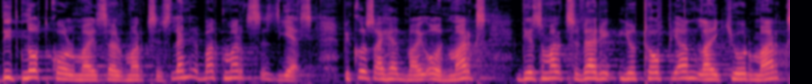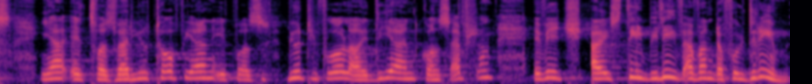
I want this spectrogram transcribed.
did not call myself Marxist-Lenin, but Marxist, yes, because I had my own Marx this Marx very utopian, like your Marx. Yeah, it was very utopian. It was beautiful idea and conception, which I still believe a wonderful dream,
